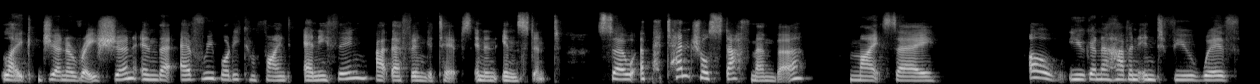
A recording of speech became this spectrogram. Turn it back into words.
like generation in that everybody can find anything at their fingertips in an instant. So a potential staff member might say, Oh, you're going to have an interview with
